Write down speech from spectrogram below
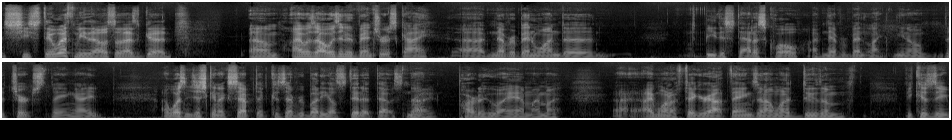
she's still with me though, so that's good. Um, I was always an adventurous guy. Uh, I've never been one to, to be the status quo. I've never been like you know the church thing. I I wasn't just going to accept it because everybody else did it. That was not right. part of who I am. I'm a I, I want to figure out things and I want to do them because they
